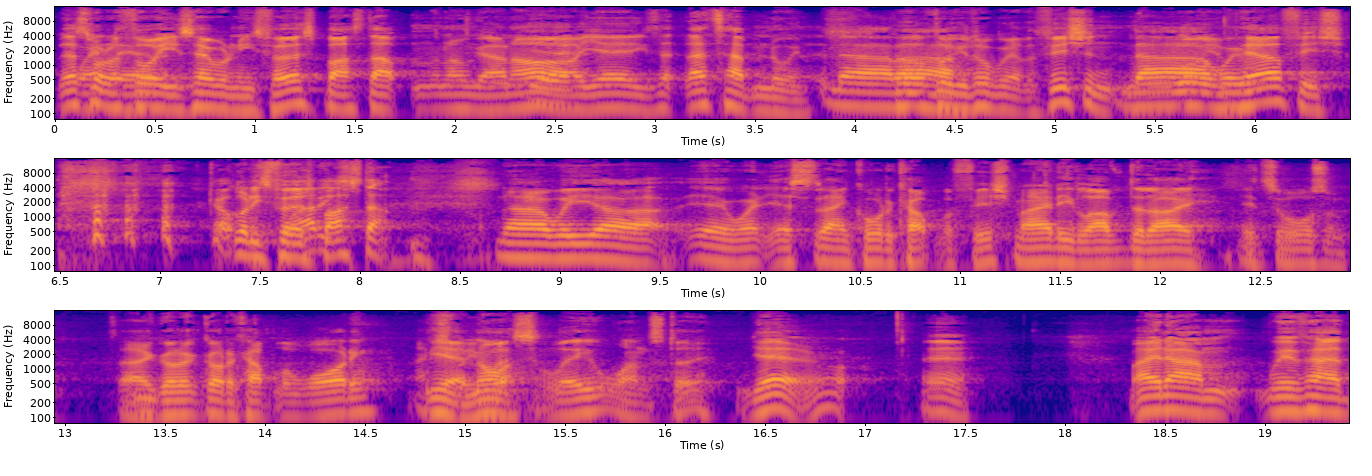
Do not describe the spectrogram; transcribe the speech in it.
That's what I thought you said when he's first bust up, and I'm going, oh Yeah. yeah, that's happened to him. No, I no. thought you were talking about the fishing, No, no, we- power fish. Got his first bust up. No, we uh, yeah went yesterday and caught a couple of fish, mate. He loved it. Eh? It's awesome. So got a, got a couple of whiting. Actually, Yeah, nice. legal ones too. Yeah, right. Yeah, mate. Um, we've had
